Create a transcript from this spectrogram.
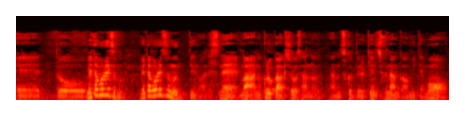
えー、っとメタボリズム。メタボリズムっていうのはですね、まあ、あの黒川紀章さんのあの作ってる建築なんかを見ても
